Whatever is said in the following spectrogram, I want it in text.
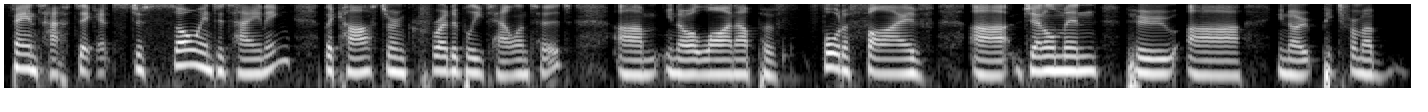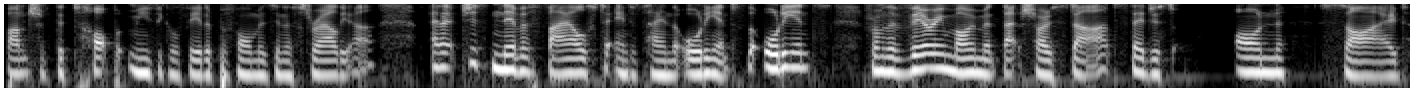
fantastic. It's just so entertaining. The cast are incredibly talented. Um, you know, a lineup of four to five uh, gentlemen who are, you know, picked from a bunch of the top musical theatre performers in Australia. And it just never fails to entertain the audience. The audience, from the very moment that show starts, they're just on side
